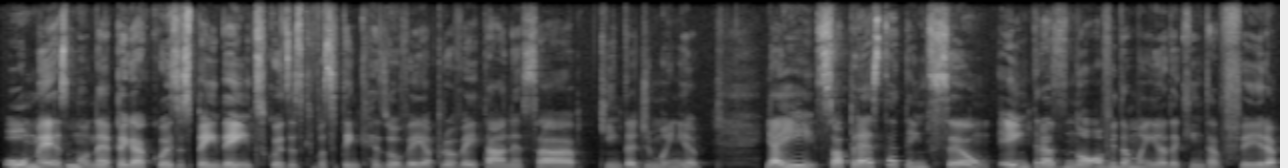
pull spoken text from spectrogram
ou mesmo, né, pegar coisas pendentes, coisas que você tem que resolver e aproveitar nessa quinta de manhã. E aí, só presta atenção entre as 9 da manhã da quinta-feira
